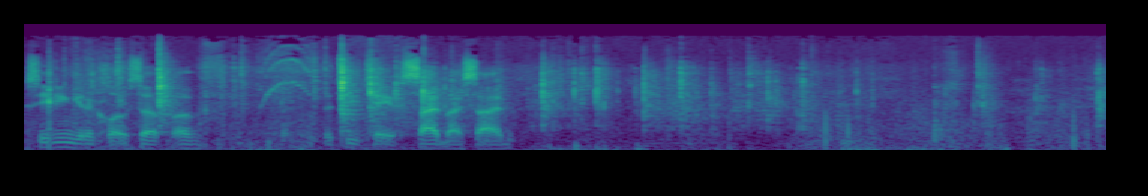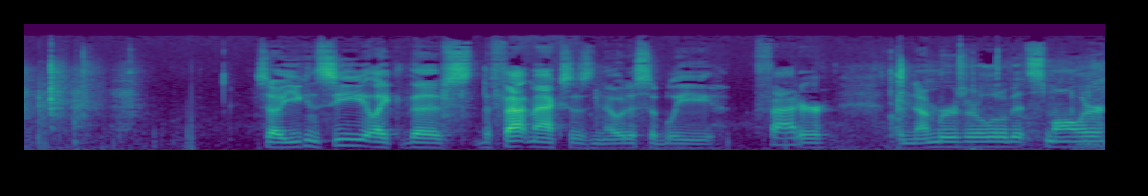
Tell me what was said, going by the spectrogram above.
See if you can get a close up of the two tapes side by side. So you can see like the the Fat Max is noticeably fatter. The numbers are a little bit smaller.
